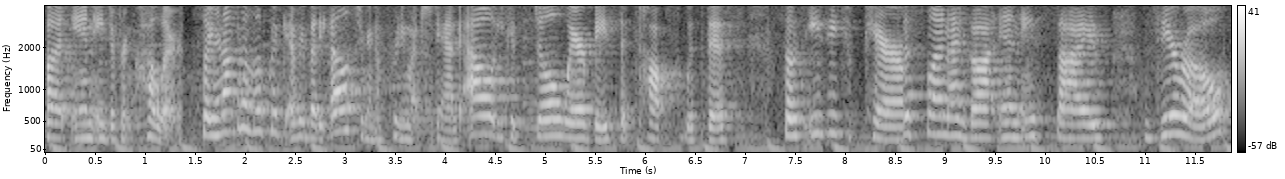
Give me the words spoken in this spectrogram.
but in a different color. So you're not gonna look like everybody else, you're gonna pretty much stand out. You could still wear basic tops with this so it's easy to pair. This one I got in a size zero.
